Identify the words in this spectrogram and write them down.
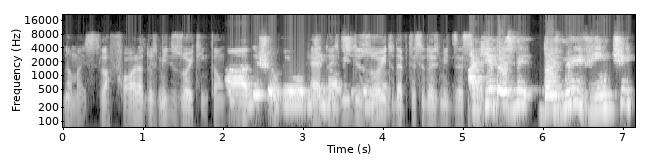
não, mas lá fora, 2018 então. Ah, deixa eu ver o É, original. 2018 deve ter sido 2017. Aqui é 2000 2020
